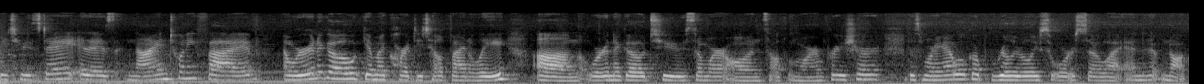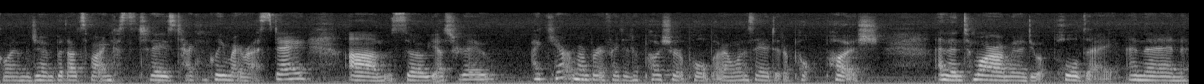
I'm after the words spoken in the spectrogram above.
happy Tuesday. It is 9.25 and we're gonna go get my car detailed finally. Um, we're gonna go to somewhere on South Lamar, I'm pretty sure. This morning I woke up really, really sore, so I ended up not going to the gym, but that's fine because today is technically my rest day. Um, so yesterday, I can't remember if I did a push or a pull, but I wanna say I did a push. And then tomorrow I'm gonna do a pull day. And then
